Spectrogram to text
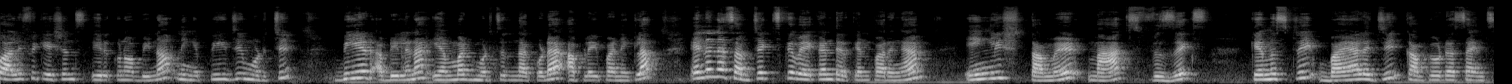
குவாலிஃபிகேஷன்ஸ் இருக்கணும் அப்படின்னா நீங்கள் பிஜி முடித்து பிஎட் அப்படி இல்லைன்னா எம்எட் முடிச்சிருந்தா கூட அப்ளை பண்ணிக்கலாம். என்னென்ன சப்ஜெக்ட்ஸ்க்கு வேக்கண்ட் இருக்குன்னு பாருங்கள் English Tamil maths physics chemistry biology computer science.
